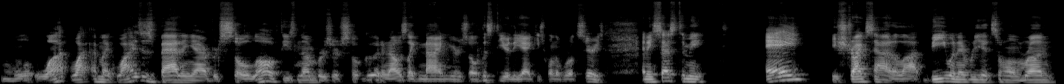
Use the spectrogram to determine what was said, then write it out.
what? Why? I'm like, why is his batting average so low if these numbers are so good? And I was like nine years old. This year, the Yankees won the World Series. And he says to me, A, he strikes out a lot. B, whenever he hits a home run,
